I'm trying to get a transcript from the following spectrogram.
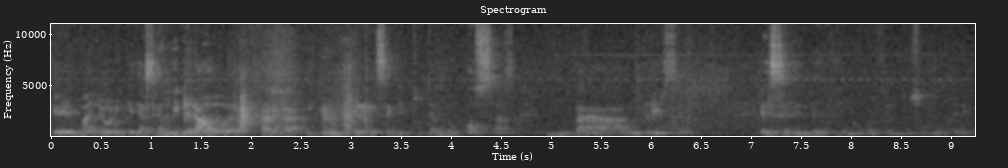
que es mayor y que ya se han liberado de las cargas y que no quieren seguir estudiando cosas para nutrirse. El 75% son mujeres.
